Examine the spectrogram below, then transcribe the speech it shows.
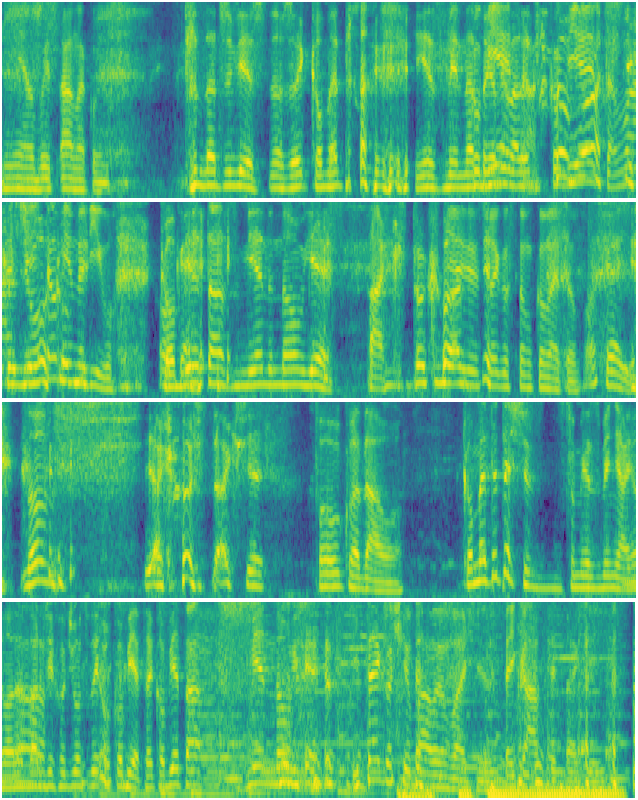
Nie, bo jest A na końcu. To znaczy, wiesz, no, że kometa jest zmienna, to ja wiem, ale to kobieta, no właśnie, chodziło o kobietę. myliło. Kobieta zmienną jest. Tak, dokładnie. czego z tą kometą. Okej. No, jakoś tak się poukładało. Komety też się w sumie zmieniają, ale No. bardziej chodziło tutaj o kobietę. Kobieta zmienną jest. I tego się bałem właśnie, tej gafy takiej.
